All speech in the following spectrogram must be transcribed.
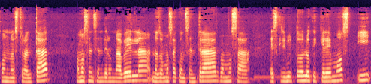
con nuestro altar, vamos a encender una vela, nos vamos a concentrar, vamos a escribir todo lo que queremos y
